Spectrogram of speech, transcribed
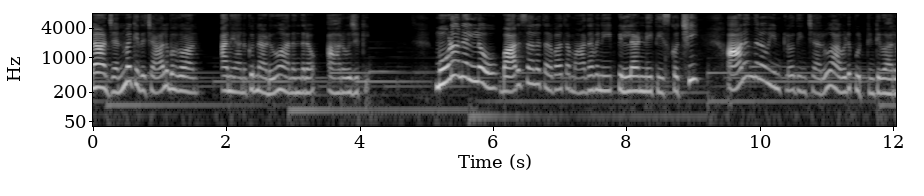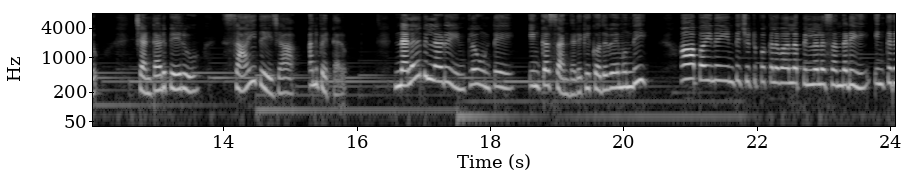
నా జన్మకిది చాలు భగవాన్ అని అనుకున్నాడు ఆనందరావు ఆ రోజుకి. మూడో నెలలో బారసాల తర్వాత మాధవిని పిల్లాడిని తీసుకొచ్చి ఆనందరావు ఇంట్లో దించారు ఆవిడ పుట్టింటివారు. చంటాడి పేరు సాయి తేజ అని పెట్టారు. నెలల పిల్లాడు ఇంట్లో ఉంటే ఇంకా సందడికి కొదవేముంది? ఆ పైన ఇంటి చుట్టుపక్కల వాళ్ళ పిల్లల సందడి ఇంకా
